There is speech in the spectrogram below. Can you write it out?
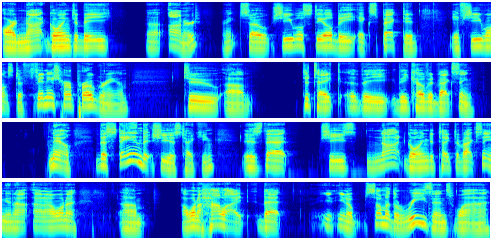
are not going to be uh, honored right? So she will still be expected if she wants to finish her program to um, to take the the COVID vaccine. Now, the stand that she is taking is that she's not going to take the vaccine, and I and I want to um, I want to highlight that you know some of the reasons why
